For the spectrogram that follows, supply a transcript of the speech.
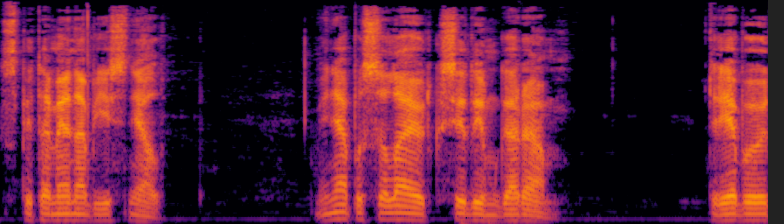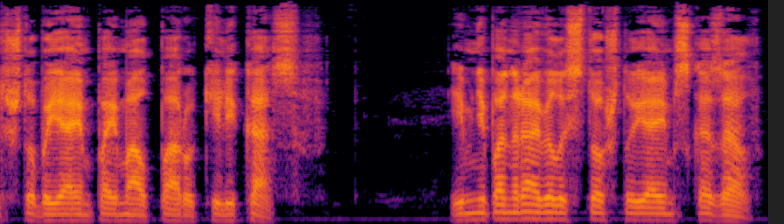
Спитамен объяснял. — Меня посылают к седым горам. Требуют, чтобы я им поймал пару киликасов. Им не понравилось то, что я им сказал —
